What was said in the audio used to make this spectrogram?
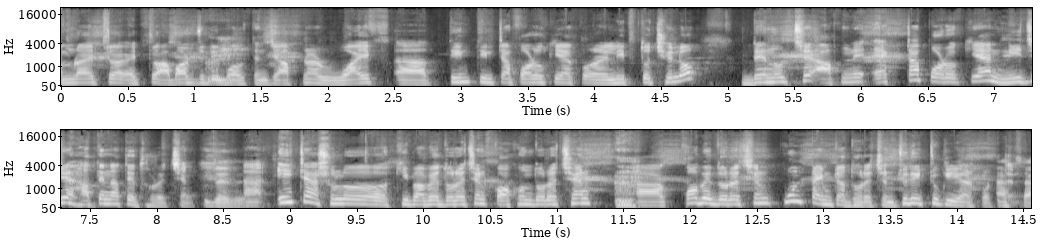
আমরা একটু একটু আবার যদি বলতেন যে আপনার ওয়াইফ তিন তিনটা পরকিয়া করে লিপ্ত ছিল। দেন হচ্ছে আপনি একটা পরকিয়া নিজে হাতে নাতে ধরেছেন। এইটা আসলে কীভাবে ধরেছেন? কখন ধরেছেন? কবে ধরেছেন? কোন টাইমটা ধরেছেন? যদি একটু ক্লিয়ার করতেন। আচ্ছা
